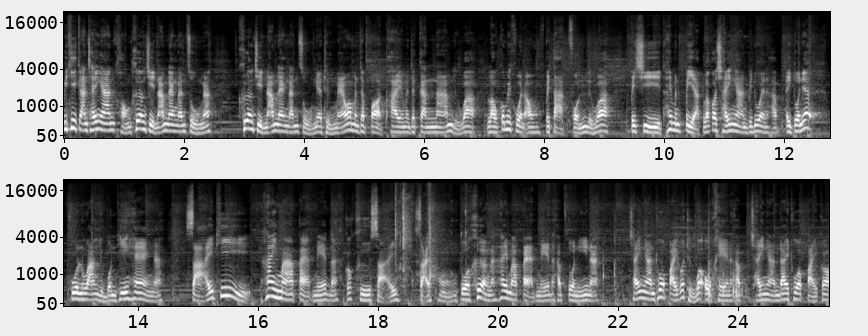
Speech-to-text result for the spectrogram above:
วิธีการใช้งานของเครื่องฉีดน้ำแรงดันสูงนะเครื่องฉีดน้ำแรงดันสูงเนี่ยถึงแม้ว่ามันจะปลอดภัยมันจะกันน้ำหรือว่าเราก็ไม่ควรเอาไปตากฝนหรือว่าไปฉีดให้มันเปียกแล้วก็ใช้งานไปด้วยนะครับไอตัวเนี้ยควรวางอยู่บนที่แห้งนะสายที่ให้มา 8 เมตรนะก็คือสายสายของตัวเครื่องนะให้มา 8 เมตรนะครับตัวนี้นะใช้งานทั่วไปก็ถือว่าโอเคนะครับใช้งานได้ทั่วไปก็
